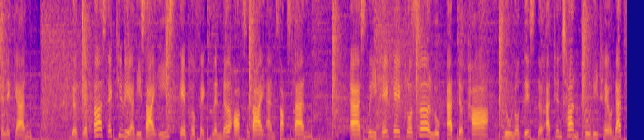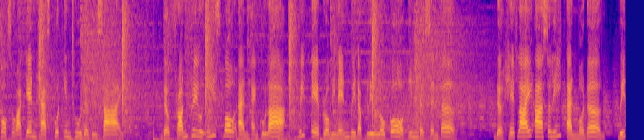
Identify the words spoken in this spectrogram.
elegance. The Jetta's exterior design is a perfect blender of style and substance. As we take a closer look at the car, you notice the attention to detail that Volkswagen has put into the design. The front grille is bold and angular, with a prominent VW logo in the center. The headlights are sleek and modern, with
